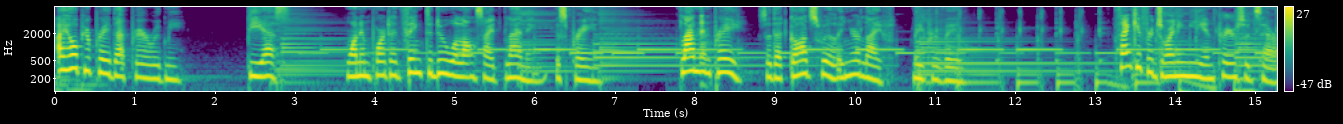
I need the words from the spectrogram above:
I hope you prayed that prayer with me. P.S. One important thing to do alongside planning is praying. Plan and pray so that God's will in your life may prevail. Thank you for joining me in Prayers with Sarah.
